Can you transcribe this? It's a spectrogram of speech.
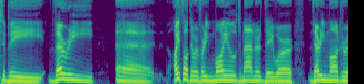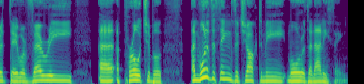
to be very. Uh, I thought they were very mild mannered. They were very moderate. They were very uh, approachable. And one of the things that shocked me more than anything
